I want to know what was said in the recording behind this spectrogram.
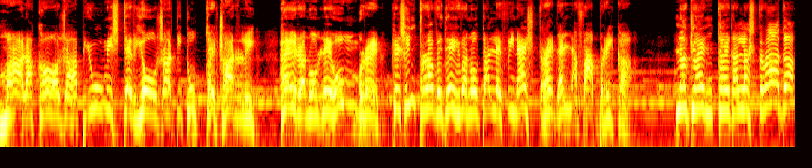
Ma la cosa più misteriosa di tutte, Charlie, erano le ombre che si intravedevano dalle finestre della fabbrica. La gente dalla strada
